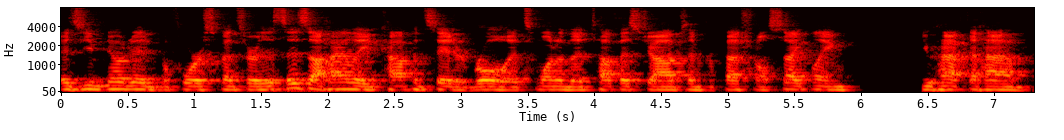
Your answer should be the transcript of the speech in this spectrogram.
As you've noted before, Spencer, this is a highly compensated role. It's one of the toughest jobs in professional cycling you have to have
